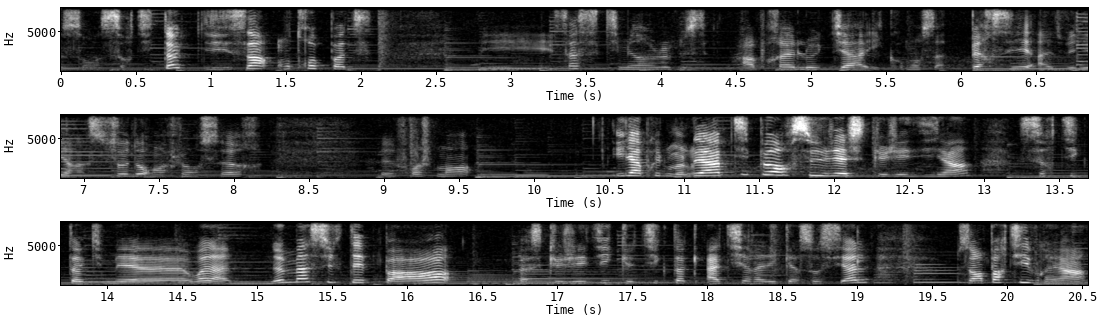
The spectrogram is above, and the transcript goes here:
sur, TikTok, tu dis ça entre potes. Et ça, c'est ce qui m'énerve le plus. Après, le gars, il commence à percer, à devenir un pseudo-influenceur. Euh, franchement, il a pris le melon. C'est un petit peu hors sujet ce que j'ai dit hein, sur TikTok. Mais euh, voilà, ne m'insultez pas. Parce que j'ai dit que TikTok attire les cas sociaux. C'est en partie vrai. Hein.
